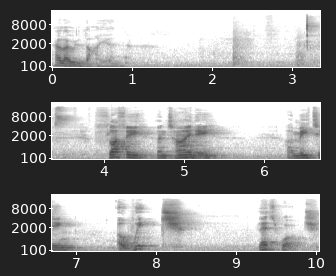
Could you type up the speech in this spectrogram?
Hello, lion. Fluffy and Tiny are meeting a witch. Let's watch.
